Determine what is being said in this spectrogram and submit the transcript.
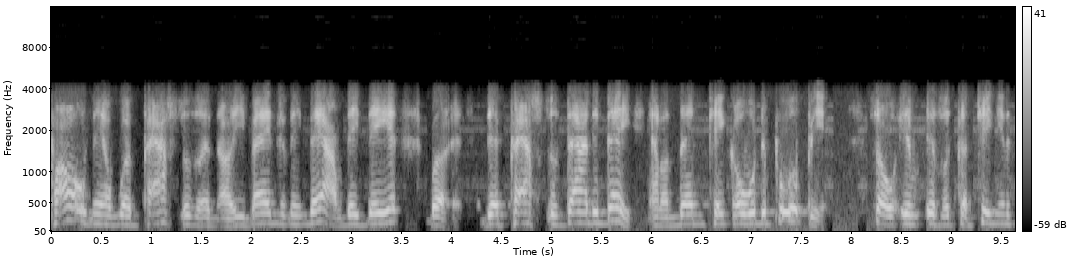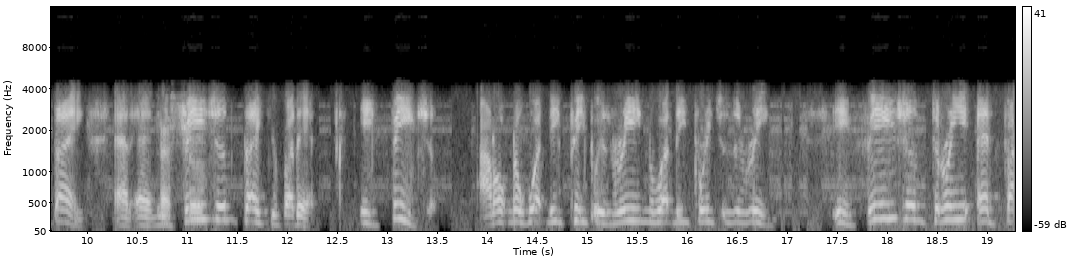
Paul now was pastors and uh, evangelists now. They dead, but their pastors die today, and another take over the pulpit. So it, it's a continuing thing. And, and That's true. Ephesians, thank you for that. Ephesians. I don't know what these people is reading, what these preachers are reading. Ephesians 3 and 5.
